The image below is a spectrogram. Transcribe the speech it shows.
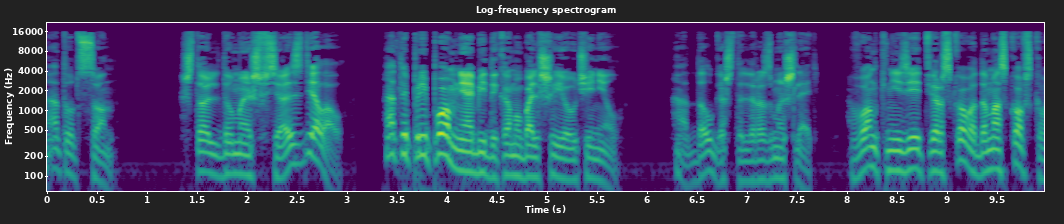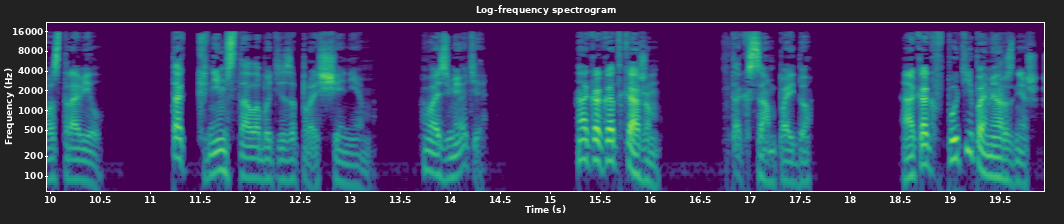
а тут сон. Что ли, думаешь, все сделал? А ты припомни обиды, кому большие учинил. А долго, что ли, размышлять? Вон князей Тверского до Московского стравил. Так к ним стало быть и за прощением. Возьмете? А как откажем? Так сам пойду. А как в пути померзнешь?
